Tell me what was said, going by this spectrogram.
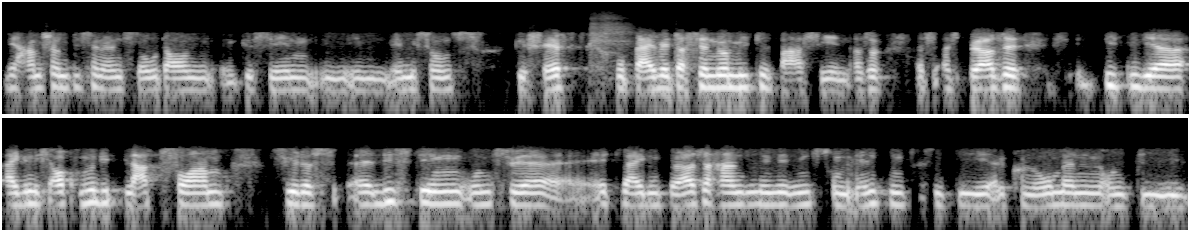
wir haben schon ein bisschen einen Slowdown gesehen im, im Emissionsgeschäft, wobei wir das ja nur mittelbar sehen. Also als, als Börse bieten wir eigentlich auch nur die Plattform für das äh, Listing und für etwaigen Börsehandel in den Instrumenten sind die Ökonomen und die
